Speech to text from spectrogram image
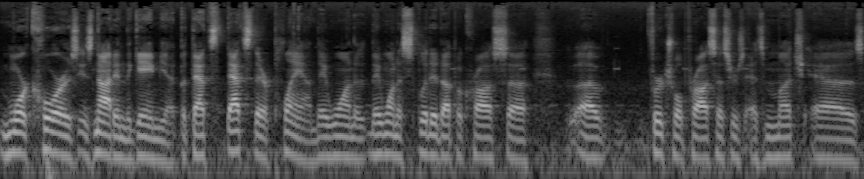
more cores is not in the game yet, but that's that's their plan. They want to they want to split it up across uh, uh, virtual processors as much as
